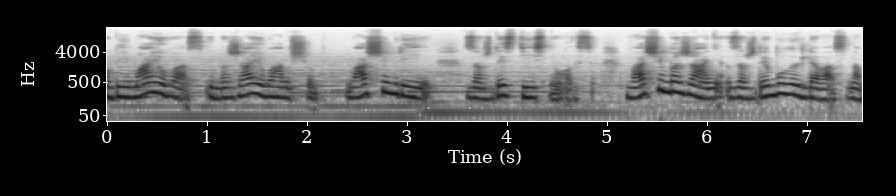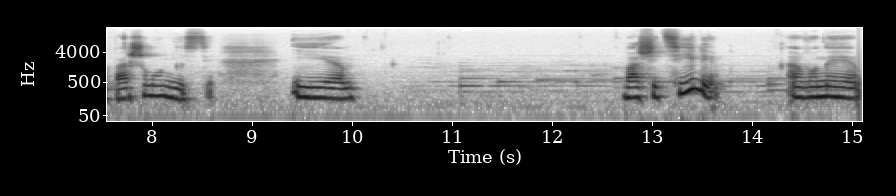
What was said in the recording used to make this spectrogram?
обіймаю вас і бажаю вам, щоб ваші мрії завжди здійснювалися, ваші бажання завжди були для вас на першому місці. І ваші цілі, вони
